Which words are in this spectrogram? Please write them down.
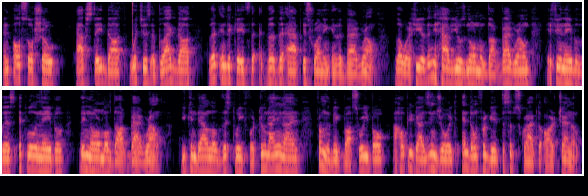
and also show app state dot, which is a black dot that indicates that, the app is running in the background. Lower here then you have use normal dock background. If you enable this it will enable the normal dock background. You can download this tweak for $2.99 from the Big Boss repo. I hope you guys enjoyed and don't forget to subscribe to our channel.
